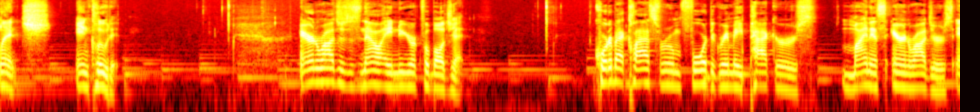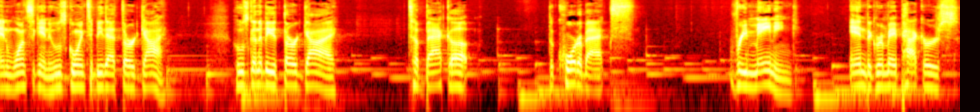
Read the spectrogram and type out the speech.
Lynch included. Aaron Rodgers is now a New York football jet. Quarterback classroom for the Green Bay Packers minus Aaron Rodgers. And once again, who's going to be that third guy? Who's going to be the third guy to back up the quarterbacks remaining in the Green Bay Packers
